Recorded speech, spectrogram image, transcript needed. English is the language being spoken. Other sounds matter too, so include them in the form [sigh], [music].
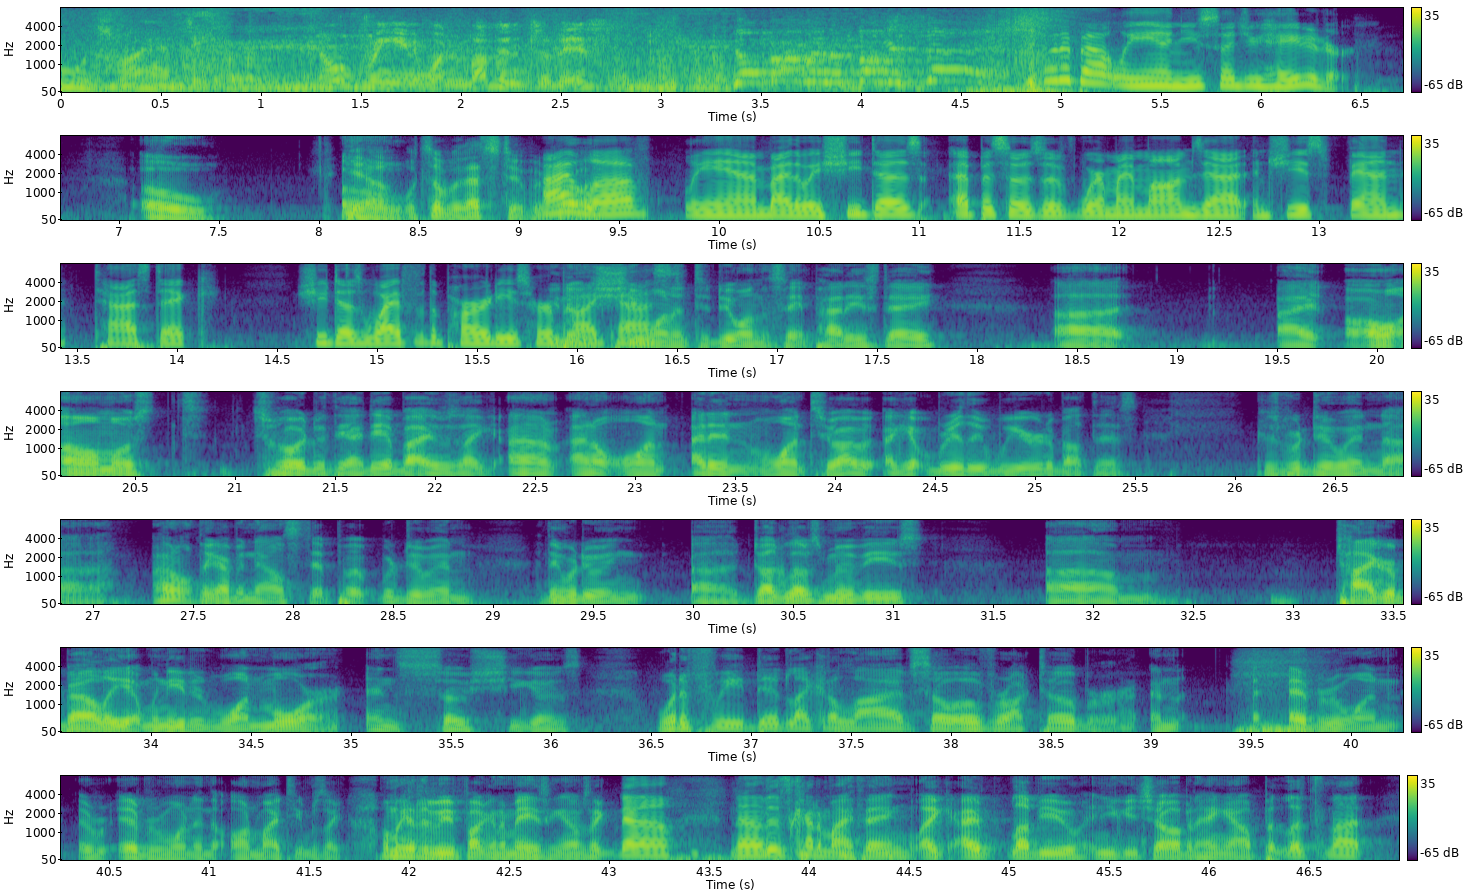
Who is Randy? Don't bring anyone love into this. Your mom in the fucking stand! What about LeeAnn? You said you hated her. Oh. Yeah, Oh. what's up with that stupid? I broad? love LeeAnn. By the way, she does episodes of Where My Mom's At, and she is fantastic. She does Wife of the Parties, her you know, podcast. she wanted to do on the St. Patty's Day. Uh, I, I almost toyed with the idea, but I was like, I don't, I don't want, I didn't want to. I, I get really weird about this because we're doing. Uh, I don't think I've announced it, but we're doing. I think we're doing uh, Doug Loves Movies, um, Tiger Belly, and we needed one more. And so she goes, "What if we did like a live so over October?" And everyone, everyone in the, on my team was like, "Oh my god, that'd be fucking amazing." I was like, "No, no, this is kind of my thing. Like, I love you, and you can show up and hang out, but let's not."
